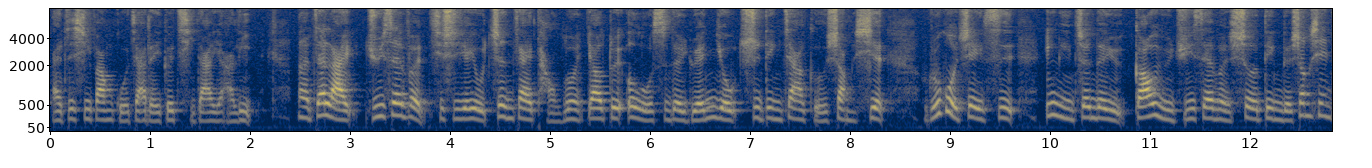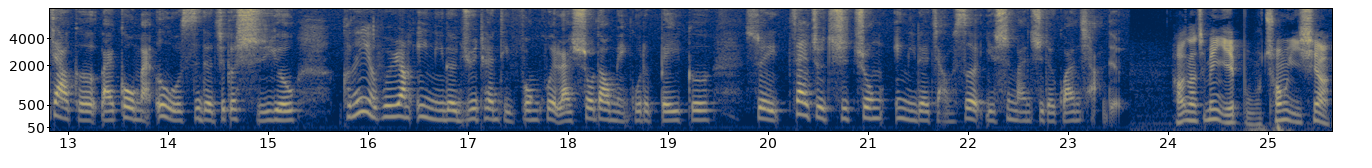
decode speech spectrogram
来自西方国家的一个极大压力。那再来，G7 其实也有正在讨论要对俄罗斯的原油制定价格上限。如果这一次印尼真的以高于 G7 设定的上限价格来购买俄罗斯的这个石油，可能也会让印尼的 G20 峰会来受到美国的悲歌。所以在这之中，印尼的角色也是蛮值得观察的。好，那这边也补充一下，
